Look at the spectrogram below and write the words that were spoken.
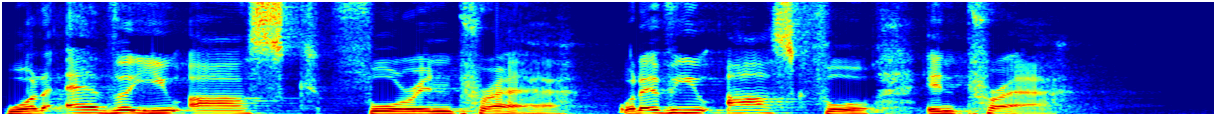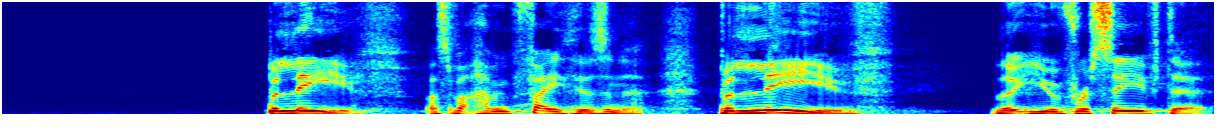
whatever you ask for in prayer, Whatever you ask for in prayer, believe. That's about having faith, isn't it? Believe that you've received it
